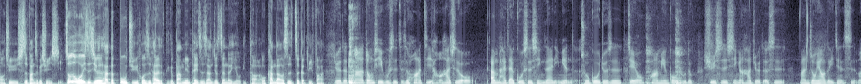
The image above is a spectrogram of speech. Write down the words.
哦，去释放这个讯息，所以说我一直觉得它的布局或是它的这个版面配置上，就真的有一套了。我看到的是这个地方，觉得他的东西不是只是画技好，它是有安排在故事性在里面的。说过就是借由画面构图的叙事性啊，他觉得是蛮重要的一件事嘛。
